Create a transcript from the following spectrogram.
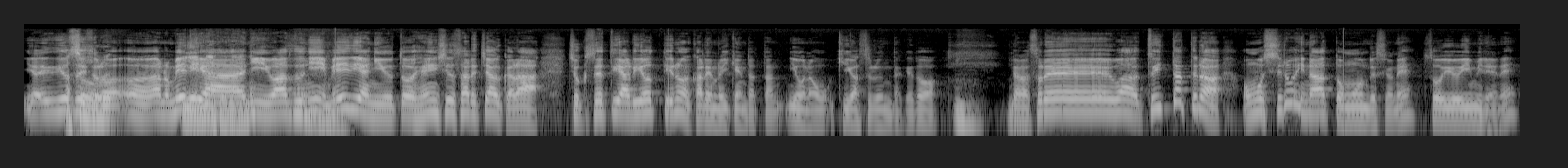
いや要するにその、うん、あのメディアに言わずに、メディアに言うと編集されちゃうから、直接やるよっていうのが彼の意見だったような気がするんだけど、うん、だからそれは、ツイッターっていうのは面白いなと思うんですよね、そういう意味でね。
